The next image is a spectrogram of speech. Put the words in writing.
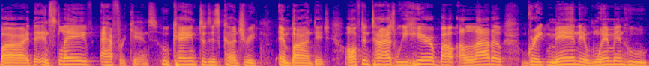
by the enslaved Africans who came to this country in bondage. Oftentimes, we hear about a lot of great men and women who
